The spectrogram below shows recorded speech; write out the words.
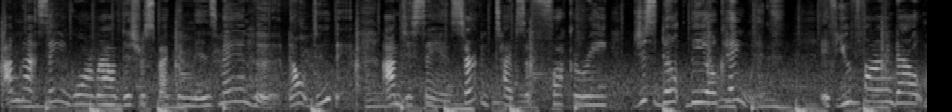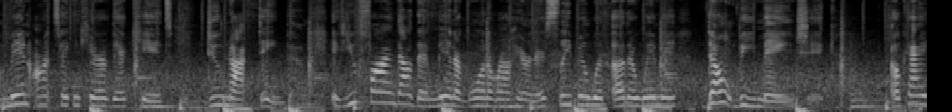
I'm not saying going around disrespecting men's manhood. Don't do that. I'm just saying certain types of fuckery just don't be okay mm-hmm. with. If you find out men aren't taking care of their kids, do not date them. If you find out that men are going around here and they're sleeping with other women, don't be main chick okay?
